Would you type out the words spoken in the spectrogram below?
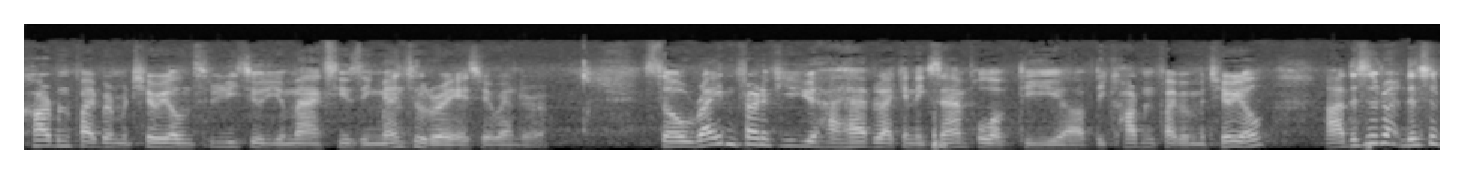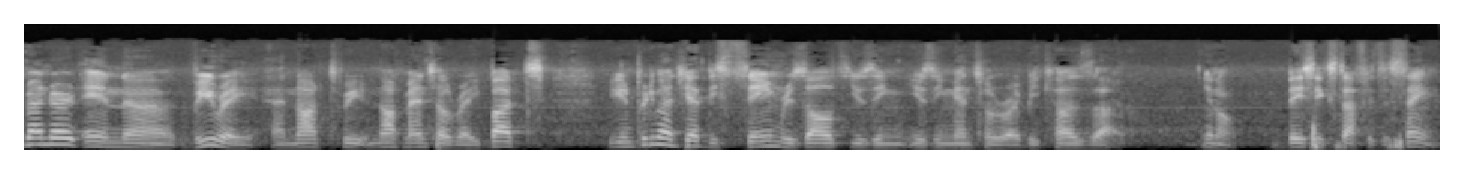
carbon fiber material in 3D Studio Max using Mental Ray as your renderer. So right in front of you you have like an example of the uh, the carbon fiber material. Uh, this is this is rendered in uh, V-Ray and not three, not Mental Ray, but you can pretty much get the same results using using Mental Ray because uh, you know basic stuff is the same.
